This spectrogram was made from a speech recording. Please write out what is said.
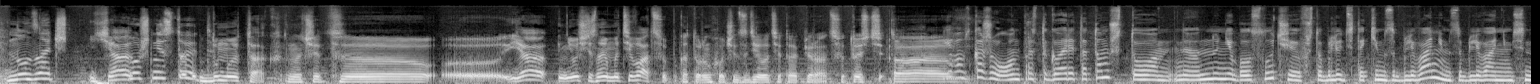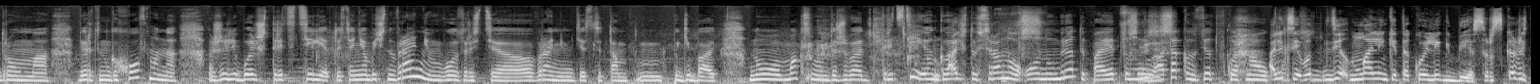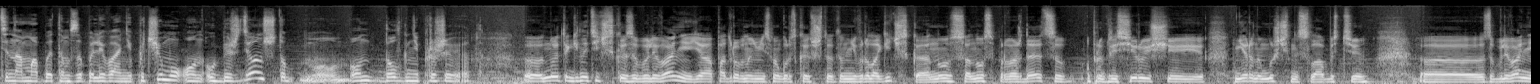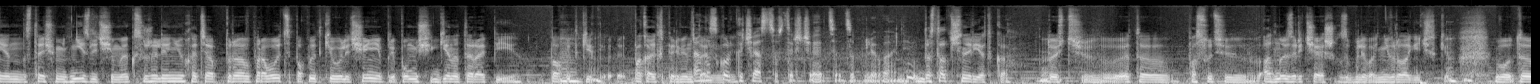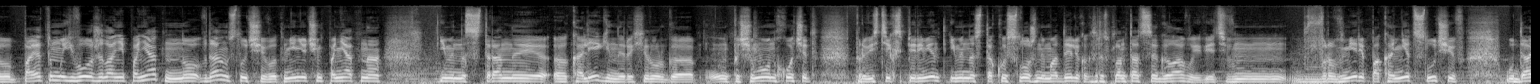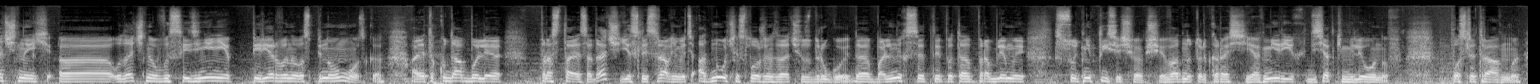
Ну, значит, Я может, не стоит? Думаю так. Значит, э, э, я не очень знаю мотивацию, по которой он хочет сделать эту операцию. То есть... э, Я вам скажу, он просто говорит о том, что ну, не было случаев, чтобы люди с таким заболеванием, заболеванием синдрома Вердинга-Хоффмана, жили больше 30 лет. То есть они обычно в раннем возрасте, в раннем детстве там погибают, но максимум доживают до 30, и он говорит, что все равно он умрет, и поэтому... А так он сделает вклад в науку. Алексей, вот маленький такой ликбез. Расскажите нам об этом заболевании. Почему он убежден, что он долго не проживет? Э, ну, это генетическое заболевание. Я подробно не смогу рассказать, что это неврологическое. Оно, оно сопровождается прогрессирующей нервно-мышечной слабостью. Э, заболевание в настоящий момент неизлечимое, к сожалению, хотя проводятся попытки его лечения при помощи генотерапии. Попытки mm-hmm. пока экспериментальные. А насколько часто встречается это заболевание? Достаточно редко. Mm-hmm. То есть это, по сути, одно из редчайших заболеваний неврологических. Mm-hmm. Вот. Поэтому его желание понятно, но в данном случае вот мне не очень понятно именно со стороны э, коллеги нейрохирурга, почему он хочет провести эксперимент именно с такой сложной моделью, как трансплантация головы. Ведь в, в, в мире пока нет случаев удачной, э, удачного воссоединения перерванного спинного мозга. А это куда более простая задача, если сравнивать одну очень сложную задачу с другой. Да? Больных с этой проблемой сотни тысяч вообще в одной только России, а в мире их десятки миллионов после травмы.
